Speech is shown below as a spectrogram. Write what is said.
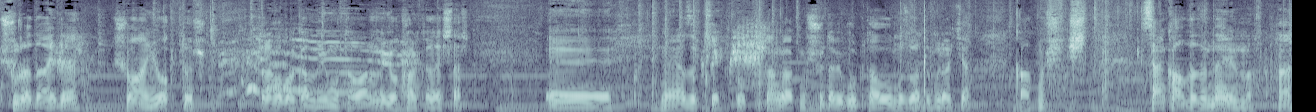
Şuradaydı. Şu an yoktur. Bu tarafa bakalım yumurta var mı? Yok arkadaşlar. Ee, ne yazık ki kurttan kalkmış. Şurada bir gurk tavuğumuz vardı bırakya. Kalkmış. Şşt. Sen kaldırdın değil mi? Ha?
